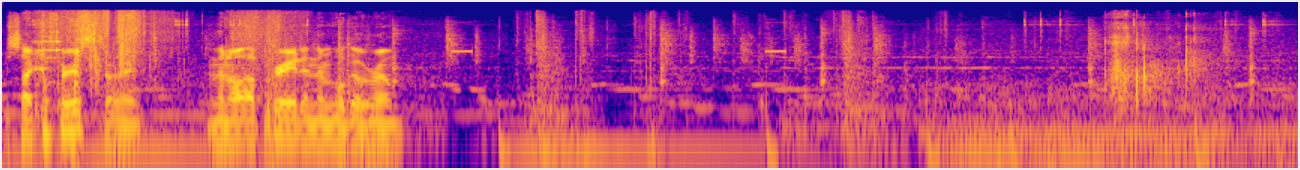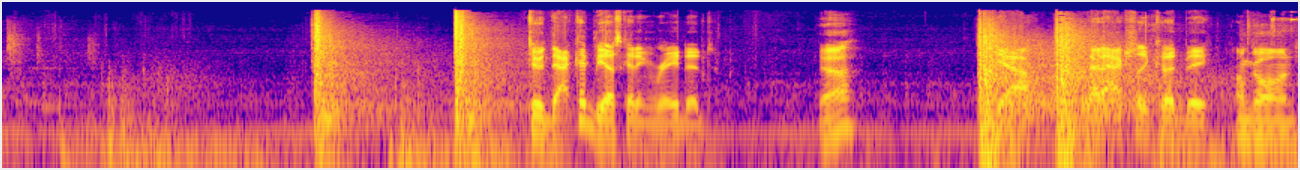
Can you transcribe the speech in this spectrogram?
Recycle first? Alright. And then I'll upgrade and then we'll go roam. Dude, that could be us getting raided. Yeah? Yeah, that actually could be. I'm going.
